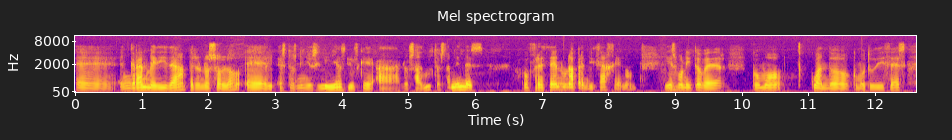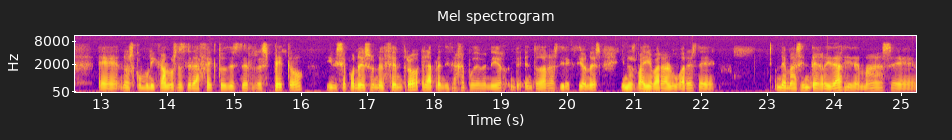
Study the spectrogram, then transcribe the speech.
eh, en gran medida, pero no solo, eh, estos niños y niñas los que a los adultos también les ofrecen un aprendizaje, ¿no? Y es Mm. bonito ver cómo cuando, como tú dices, eh, nos comunicamos desde el afecto, desde el respeto y se pone eso en el centro, el aprendizaje puede venir en todas las direcciones y nos va a llevar a lugares de, de más integridad y de más eh,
